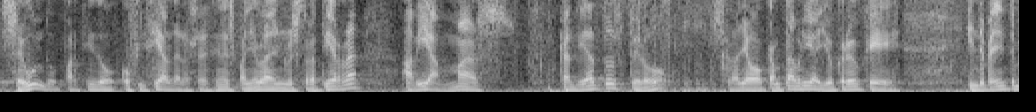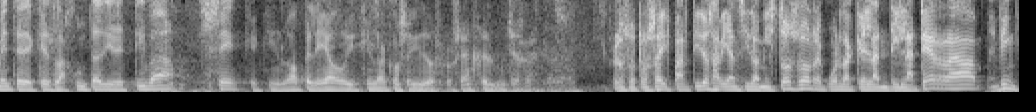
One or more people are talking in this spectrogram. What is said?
segundo partido oficial de la selección española en nuestra tierra. Había más candidatos, pero se lo ha llevado Cantabria yo creo que Independientemente de que es la junta directiva, sé que quien lo ha peleado y quien lo ha conseguido es José Ángel. Muchas gracias. Los otros seis partidos habían sido amistosos, recuerda que el ante Inglaterra, en fin,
